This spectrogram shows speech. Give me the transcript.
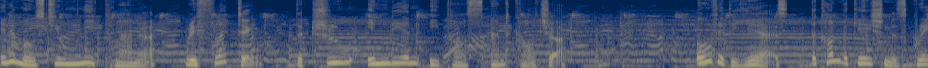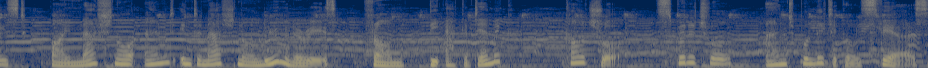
in a most unique manner, reflecting the true Indian ethos and culture. Over the years, the convocation is graced by national and international luminaries from the academic, cultural, spiritual, and political spheres.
